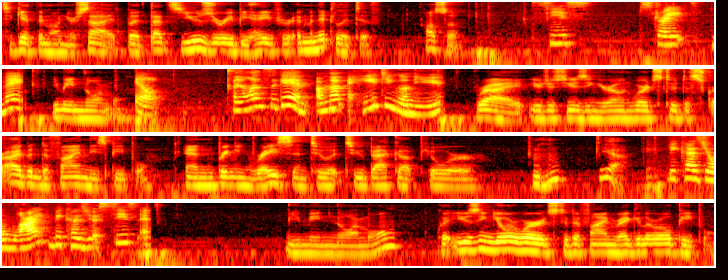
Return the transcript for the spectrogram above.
to get them on your side. But that's usury behavior and manipulative also. cis, straight, male. You mean normal. And once again, I'm not hating on you. Right. You're just using your own words to describe and define these people and bringing race into it to back up your. hmm Yeah. because you're white, because you're cis, and You mean normal? Quit using your words to define regular old people.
